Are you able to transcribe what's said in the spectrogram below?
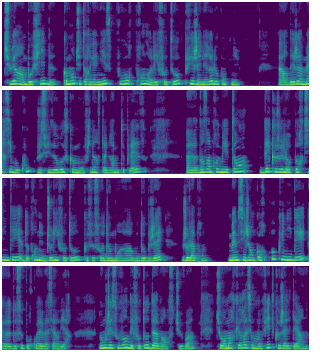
Tu as un beau feed, comment tu t'organises pour prendre les photos puis générer le contenu? Alors déjà, merci beaucoup, je suis heureuse que mon feed Instagram te plaise. Euh, dans un premier temps, dès que j'ai l'opportunité de prendre une jolie photo, que ce soit de moi ou d'objets, je la prends. Même si j'ai encore aucune idée euh, de ce pourquoi elle va servir. Donc j'ai souvent des photos d'avance, tu vois. Tu remarqueras sur mon feed que j'alterne.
